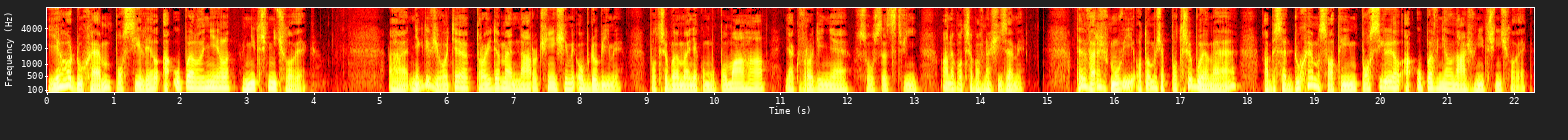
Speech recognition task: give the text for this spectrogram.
jeho duchem posílil a upevnil vnitřní člověk. A někdy v životě projdeme náročnějšími obdobími. Potřebujeme někomu pomáhat, jak v rodině, v sousedství, anebo třeba v naší zemi. Ten verš mluví o tom, že potřebujeme, aby se duchem svatým posílil a upevnil náš vnitřní člověk.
